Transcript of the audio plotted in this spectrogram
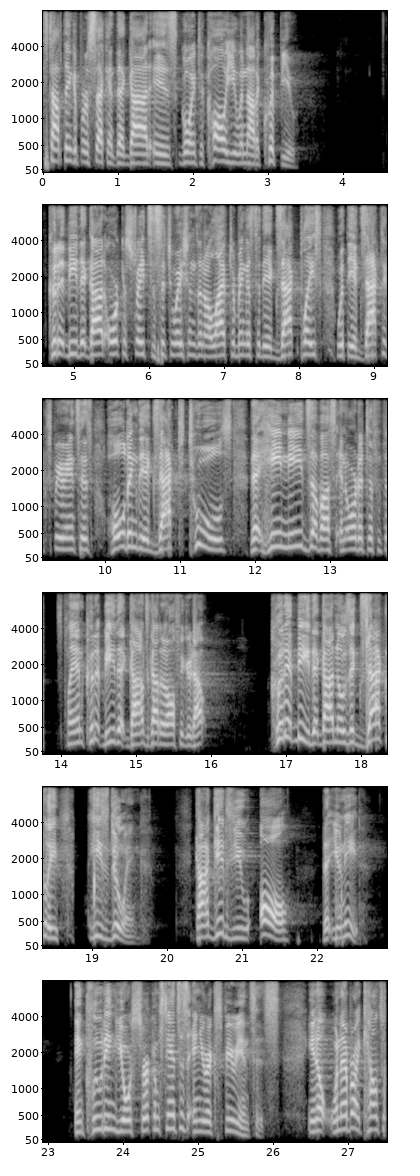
Stop thinking for a second that God is going to call you and not equip you. Could it be that God orchestrates the situations in our life to bring us to the exact place with the exact experiences, holding the exact tools that He needs of us in order to fulfill His plan? Could it be that God's got it all figured out? Could it be that God knows exactly what He's doing? God gives you all that you need including your circumstances and your experiences. You know, whenever I counsel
